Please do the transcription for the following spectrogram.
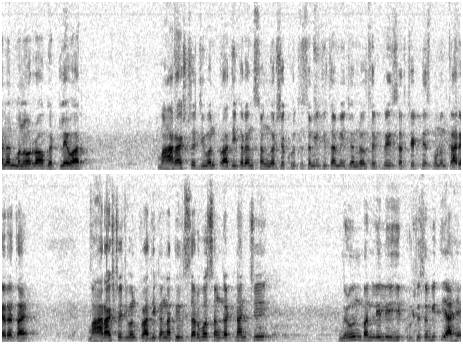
गजानन मनोहरराव गटलेवार महाराष्ट्र जीवन प्राधिकरण संघर्ष कृती समितीचा मी जनरल सेक्रेटरी सरचिटणीस म्हणून कार्यरत आहे. महाराष्ट्र जीवन प्राधिकरणातील सर्व संघटनांची मिळून बनलेली ही कृती समिती आहे.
